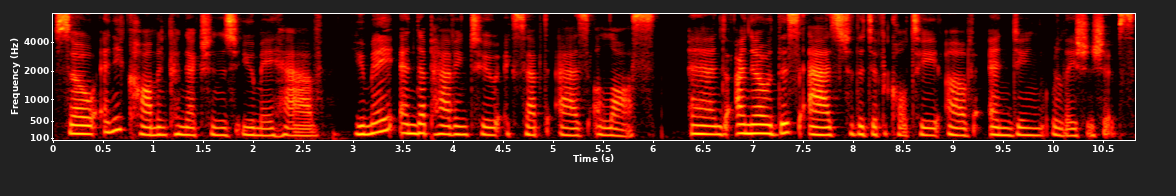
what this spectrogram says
So, any common connections you may have, you may end up having to accept as a loss. And I know this adds to the difficulty of ending relationships.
